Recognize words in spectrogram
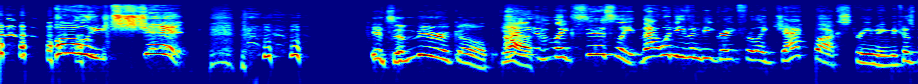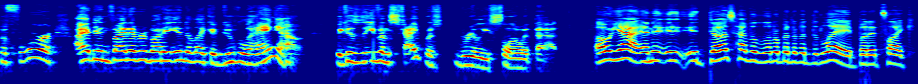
Holy shit! It's a miracle. Yeah, I, like seriously, that would even be great for like Jackbox streaming because before I had to invite everybody into like a Google Hangout because even Skype was really slow at that. Oh yeah, and it, it it does have a little bit of a delay, but it's like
